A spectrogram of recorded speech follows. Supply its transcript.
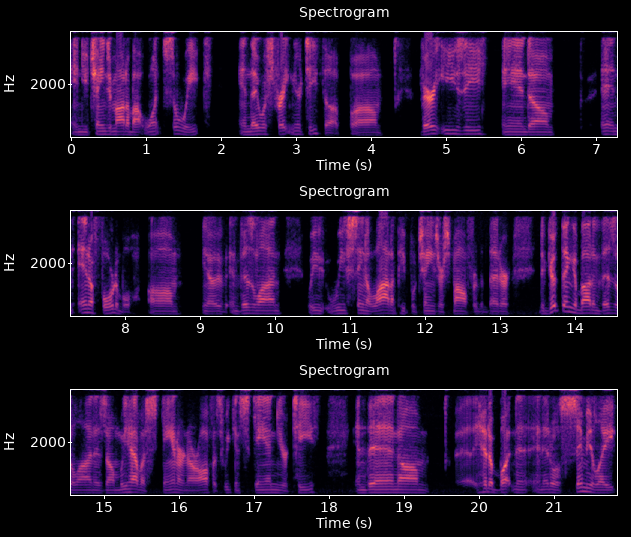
and you change them out about once a week, and they will straighten your teeth up. Um, very easy and um, and and affordable. Um, you know, Invisalign. We we've seen a lot of people change their smile for the better. The good thing about Invisalign is um, we have a scanner in our office. We can scan your teeth, and then um, hit a button and it'll simulate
